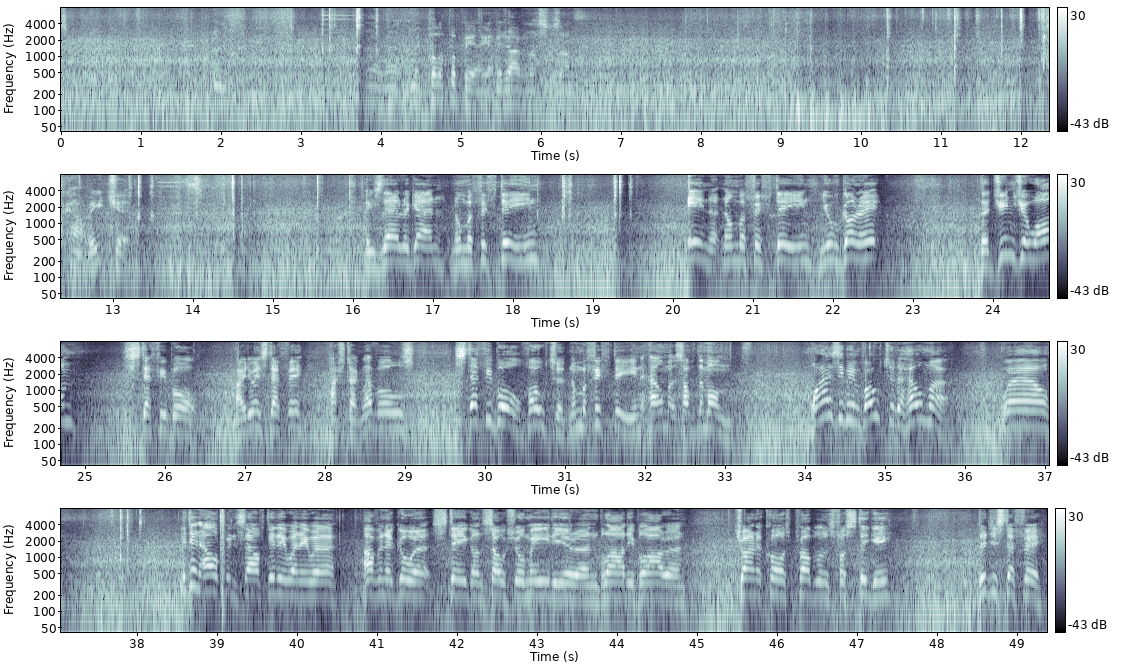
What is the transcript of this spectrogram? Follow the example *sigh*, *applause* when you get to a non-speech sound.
Let me pull up up here and get my driving glasses on. Can't reach it. He's there again, number 15. In at number 15, you've got it. The ginger one, Stefy Bull. How you doing, Stefy? Hashtag levels. Stefy Bull voted number 15 helmets of the month. Why has he been voted a helmet? Well, he didn't help himself, did he, when he were having a go at Stig on social media and blah de blah and trying to cause problems for Stiggy. Did you, Stefy?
